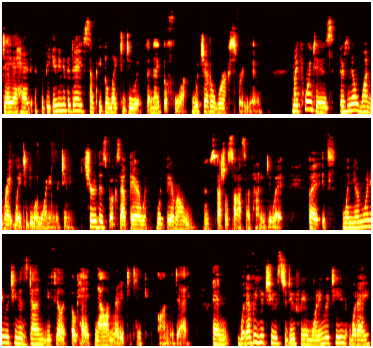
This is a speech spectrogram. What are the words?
day ahead at the beginning of the day. Some people like to do it the night before, whichever works for you. My point is, there's no one right way to do a morning routine. Sure, there's books out there with, with their own special sauce of how to do it. But it's when your morning routine is done, you feel like, okay, now I'm ready to take on the day. And whatever you choose to do for your morning routine, what I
